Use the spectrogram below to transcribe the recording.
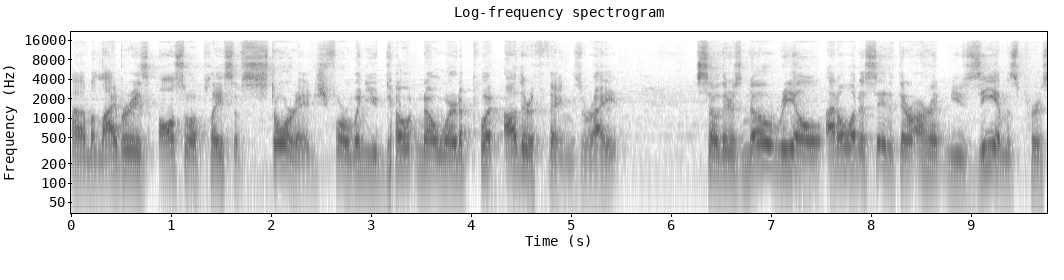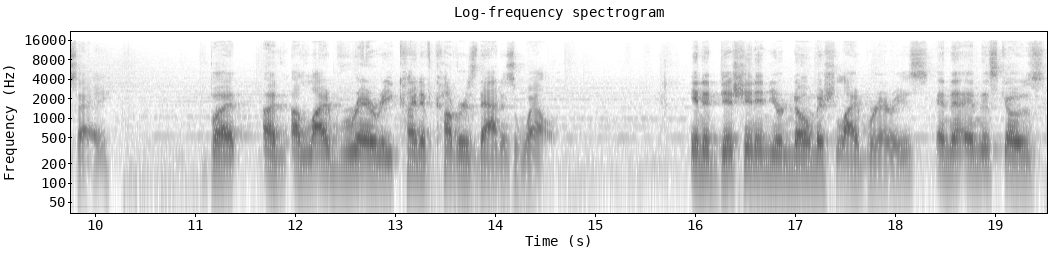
Um, a library is also a place of storage for when you don't know where to put other things, right? So there's no real, I don't want to say that there aren't museums per se, but a, a library kind of covers that as well. In addition, in your gnomish libraries, and, and this goes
